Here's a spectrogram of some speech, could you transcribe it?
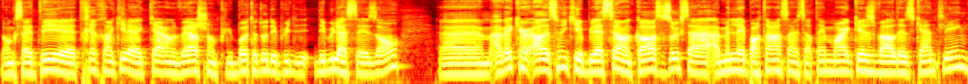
Donc ça a été euh, très tranquille avec 40 verges, son plus bas toto depuis le début de la saison. Euh, avec un Allison qui est blessé encore, c'est sûr que ça amène l'importance à un certain Marcus Valdez-Cantling,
